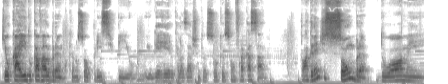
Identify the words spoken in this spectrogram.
que eu caí do cavalo branco, que eu não sou o príncipe e o, e o guerreiro que elas acham que eu sou, que eu sou um fracassado. Então a grande sombra do homem,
